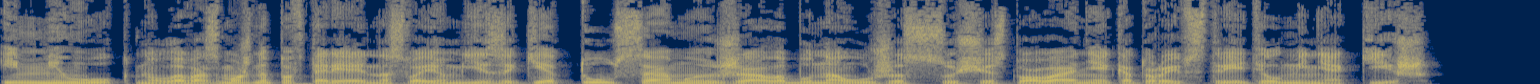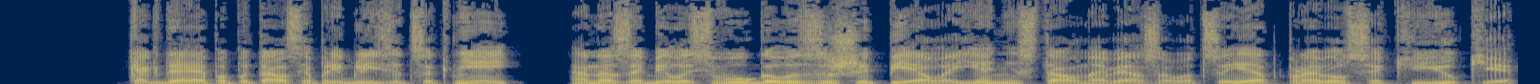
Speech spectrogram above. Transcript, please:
и мяукнула, возможно, повторяя на своем языке ту самую жалобу на ужас существования, которой встретил меня киш. Когда я попытался приблизиться к ней, она забилась в угол и зашипела. Я не стал навязываться и отправился к Юке.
